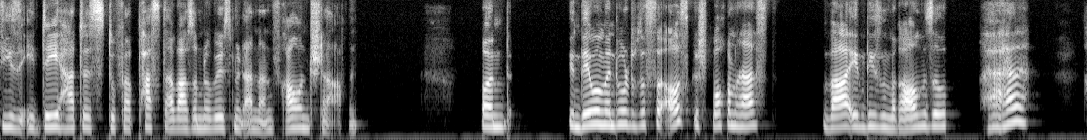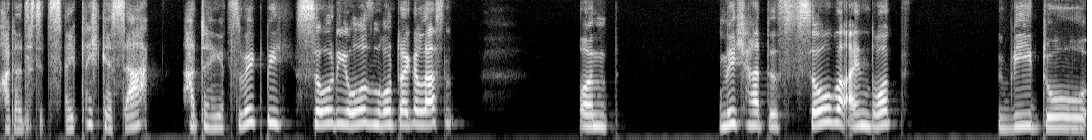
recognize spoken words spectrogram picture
diese Idee hattest, du verpasst da was und du willst mit anderen Frauen schlafen. Und in dem Moment, wo du das so ausgesprochen hast, war in diesem Raum so, hä? Hat er das jetzt wirklich gesagt? Hat er jetzt wirklich so die Hosen runtergelassen? Und mich hat es so beeindruckt, wie du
